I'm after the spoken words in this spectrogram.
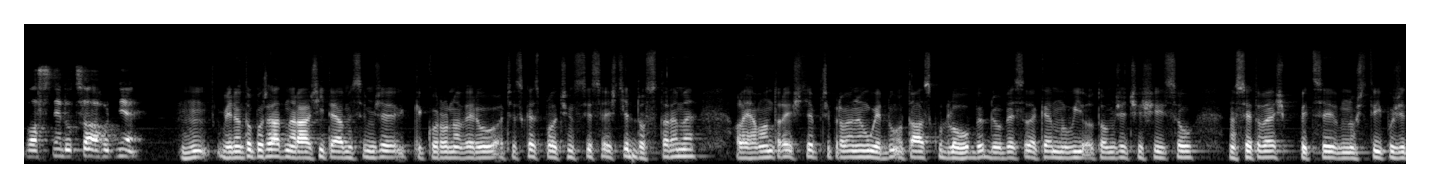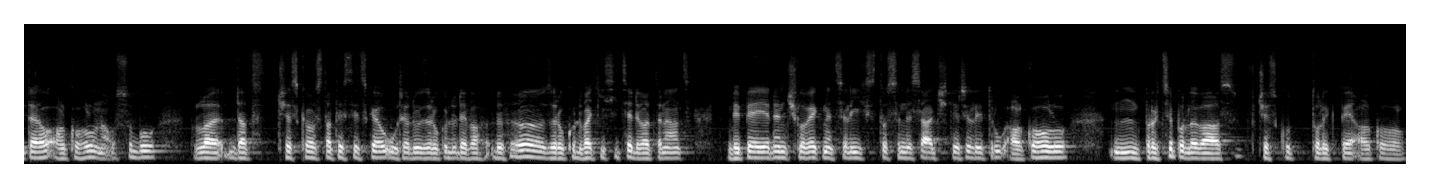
vlastně docela hodně. Hmm, vy na to pořád narážíte, já myslím, že ke koronaviru a české společnosti se ještě dostaneme, ale já mám tady ještě připravenou jednu otázku. Dlouhodobě se také mluví o tom, že Češi jsou na světové špici v množství požitého alkoholu na osobu. Podle dat Českého statistického úřadu z roku, z roku 2019 vypije jeden člověk necelých 174 litrů alkoholu. Hmm, proč se podle vás v Česku tolik pije alkohol?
